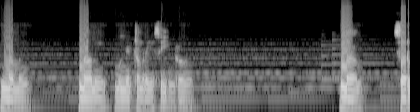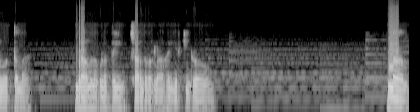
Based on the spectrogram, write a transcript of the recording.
நம்மை நாமே முன்னேற்றமடைய செய்கின்றோம். நாம் சர்வோத்தம பிராமண குலத்தை சார்ந்தவர்களாக இருக்கின்றோம். நாம்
